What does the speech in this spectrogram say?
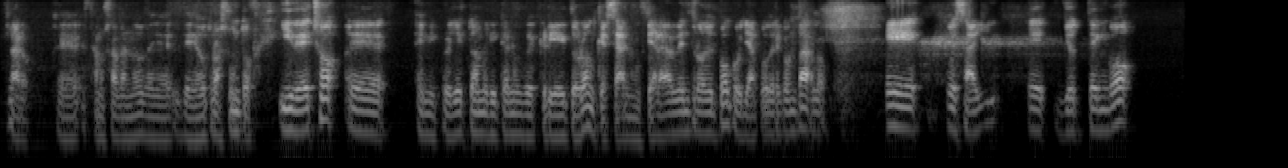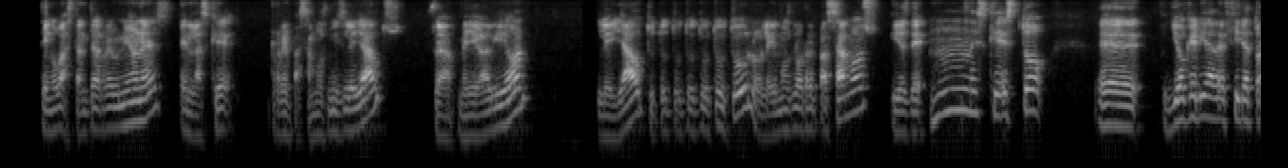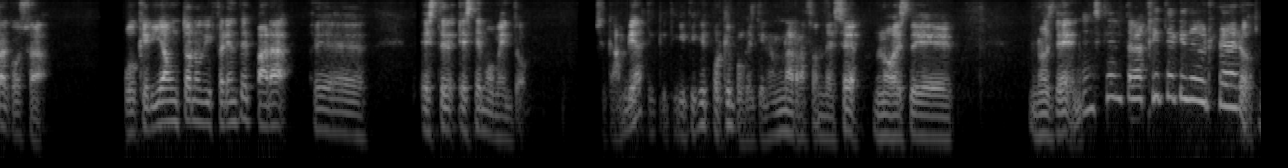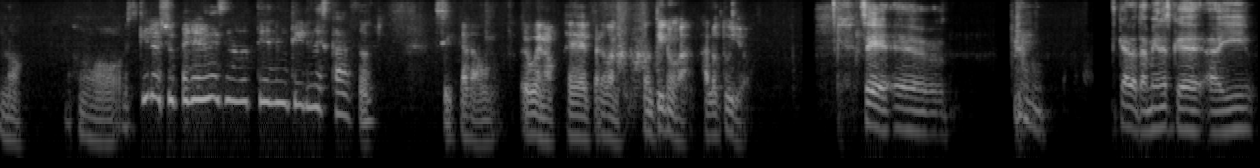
claro, eh, estamos hablando de, otro asunto. Y de hecho, eh, en mi proyecto americano de Creator On, que se anunciará dentro de poco, ya podré contarlo, eh, pues ahí yo tengo, tengo bastantes reuniones en las que repasamos mis layouts, o sea, me llega el guion layout, tú, tú, tú, tú, lo leemos, lo repasamos y es de, mm, es que esto, eh, yo quería decir otra cosa o quería un tono diferente para eh, este, este momento. Se cambia, tiqui, tiqui, tiqui. ¿Por qué? Porque tienen una razón de ser. No es de. No es de. Es que el traje te ha quedado raro. No. O es que los superhéroes no tienen que ir descalzos. Sí, cada uno. Pero bueno, eh, perdón, continúa, a lo tuyo. Sí, eh, claro, también es que ahí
